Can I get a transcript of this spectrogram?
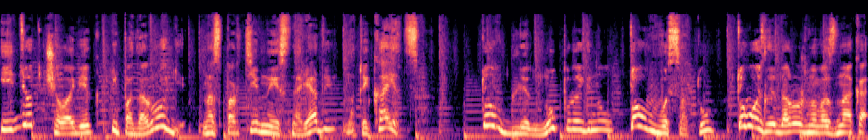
идет человек и по дороге на спортивные снаряды натыкается. То в длину прыгнул, то в высоту, то возле дорожного знака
